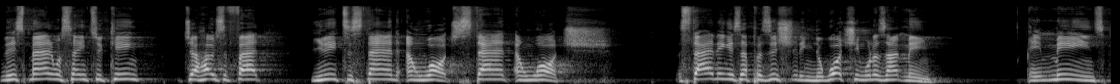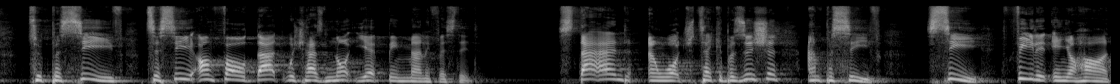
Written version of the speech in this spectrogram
This man was saying to King Jehoshaphat, You need to stand and watch. Stand and watch. Standing is a positioning. The watching, what does that mean? It means to perceive, to see unfold that which has not yet been manifested. Stand and watch, take a position and perceive. See, feel it in your heart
